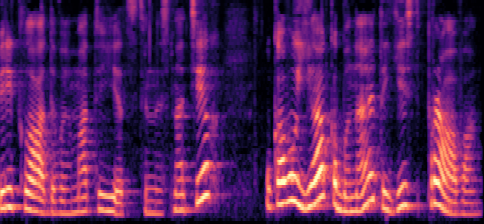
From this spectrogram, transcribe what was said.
Перекладываем ответственность на тех, у кого якобы на это есть право.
